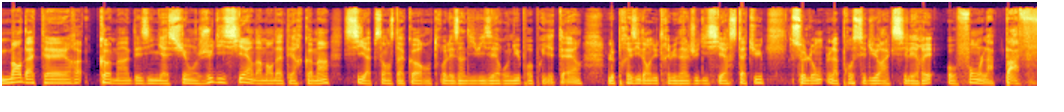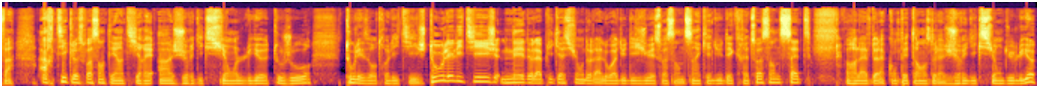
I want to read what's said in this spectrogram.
mandataire commun, désignation judiciaire d'un mandataire commun, si absence d'accord entre les indivisaires ou nus propriétaires. Le président du tribunal judiciaire statue selon la procédure accélérée au fond la PAF. Article 61-1, juridiction, lieu toujours, tous les autres litiges. Tous les litiges nés de l'application de la loi du 10 juillet 65 et du décret de 67 relèvent de la compétence de la juridiction du lieu,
